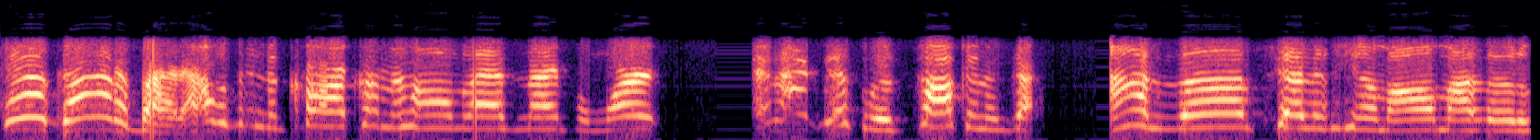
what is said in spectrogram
Tell God about it. I was in the car coming home last night from work, and I just was talking to God. I love telling him all my little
